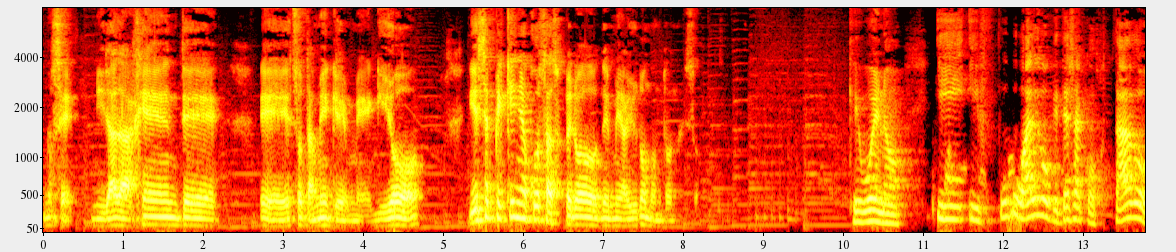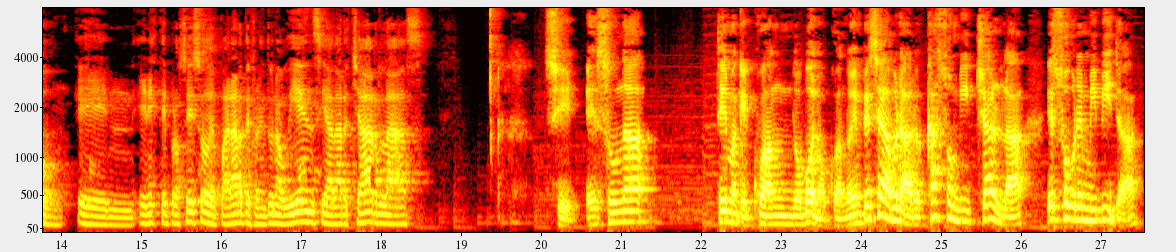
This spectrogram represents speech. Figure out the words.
no sé mirar a gente eh, eso también que me guió y esas pequeñas cosas pero de me ayudó un montón eso qué bueno ¿Y, hubo algo que te haya costado en, este proceso de pararte frente a una audiencia, dar charlas? Sí, es un tema que cuando, bueno, cuando empecé a hablar, caso mi charla es sobre mi vida,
